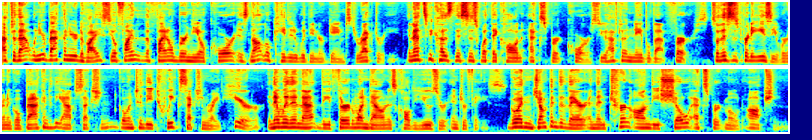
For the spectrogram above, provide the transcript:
After that, when you're back on your device, you'll find that the Final Burn Neo core is not located within your game's directory. And that's because this is what they call an expert core, so you have to enable that first. So this is pretty easy. We're going to go back into the app section, go into the tweak section right here, and then within that, the third one down is called user interface. Go ahead and jump into there and then turn on the show expert mode option.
